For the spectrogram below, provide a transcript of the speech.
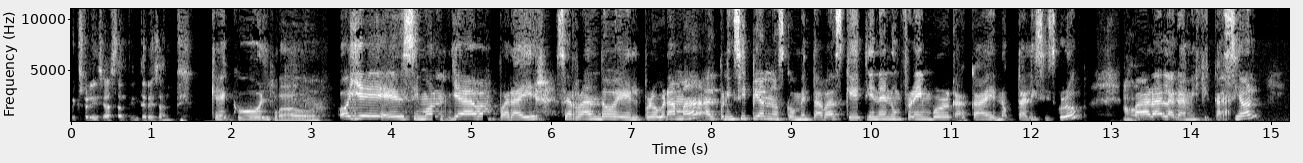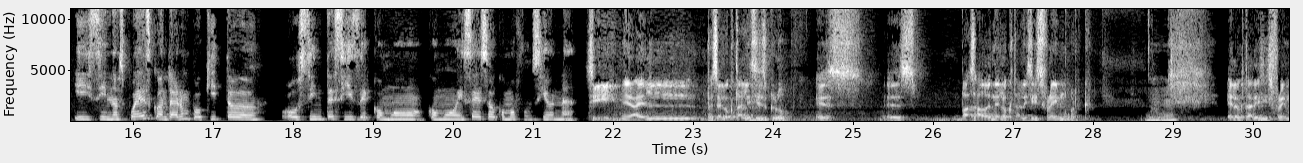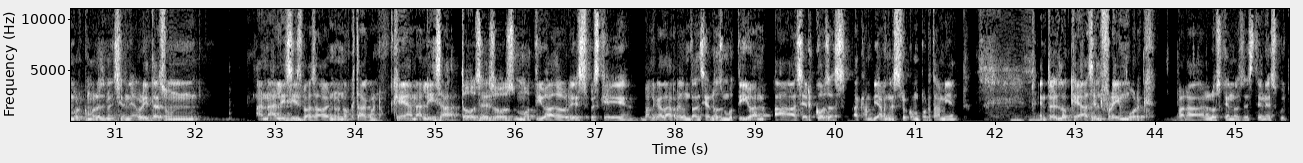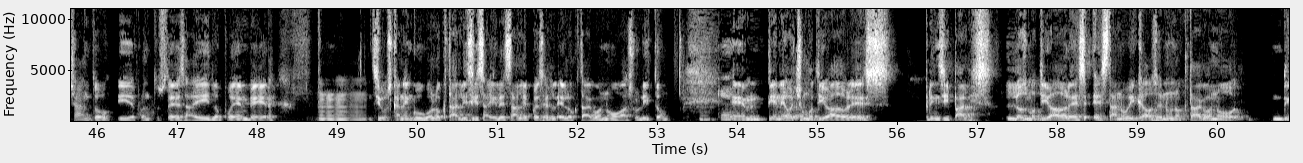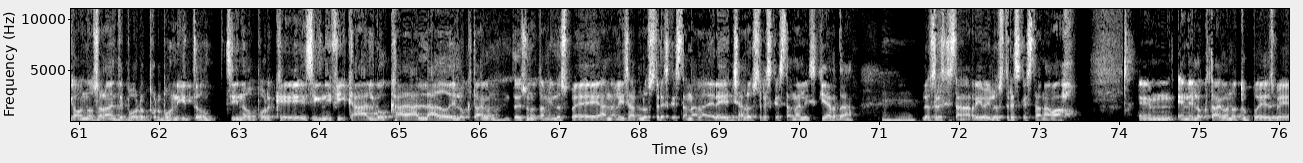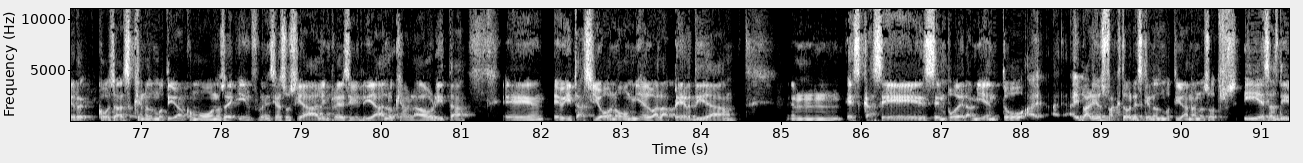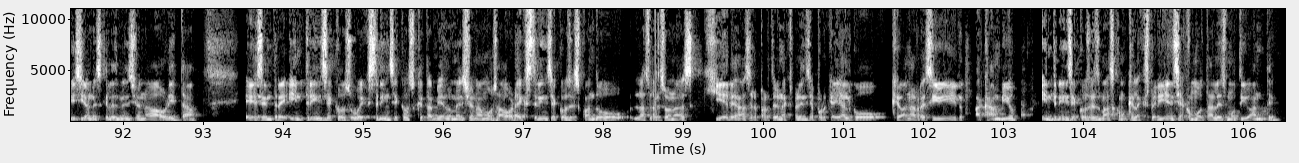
experiencia bastante interesante. Qué cool. Wow. Oye, eh, Simón, ya para ir cerrando el programa, al principio nos comentabas que tienen un framework acá en Octalysis Group para la gamificación y si nos puedes contar un poquito o síntesis de cómo, cómo es eso, cómo funciona. Sí, mira, el, pues el Octalysis Group es, es basado en el Octalysis Framework. El Octalysis Framework, como les mencioné ahorita, es un análisis basado en un octágono que analiza todos esos motivadores, pues que valga la redundancia, nos motivan a hacer cosas, a cambiar nuestro comportamiento. Entonces, lo que hace el framework para los que nos estén escuchando y de pronto ustedes ahí lo pueden ver. Mm, si buscan en Google Octalysis, ahí les sale pues el, octágono azulito. Em, tiene ocho motivadores principales. Los motivadores están ubicados en un octágono, digamos, no solamente por, por bonito, sino porque significa algo cada lado del octágono. Entonces uno también los puede analizar los tres que están a la derecha, los tres que están a la izquierda, los tres que están arriba y los tres que están abajo. En, el octágono tú puedes ver cosas que nos motivan como, no sé, influencia social, impredecibilidad, lo que hablaba ahorita, eh, evitación o miedo a la pérdida, escasez, empoderamiento. Hay, varios factores que nos motivan a nosotros. Y esas divisiones que les mencionaba ahorita es entre intrínsecos o extrínsecos, que también lo mencionamos ahora. Extrínsecos es cuando las personas quieren hacer parte de una experiencia porque hay algo que van a recibir a cambio. Intrínsecos es más como que la experiencia como tal es motivante.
